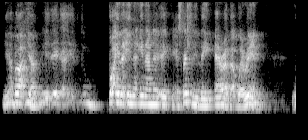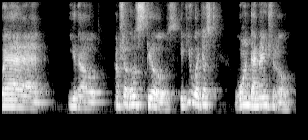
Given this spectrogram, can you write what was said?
Yeah, but yeah, but in a, in a, in an especially in the era that we're in, where you know, I'm sure those skills, if you were just one dimensional.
